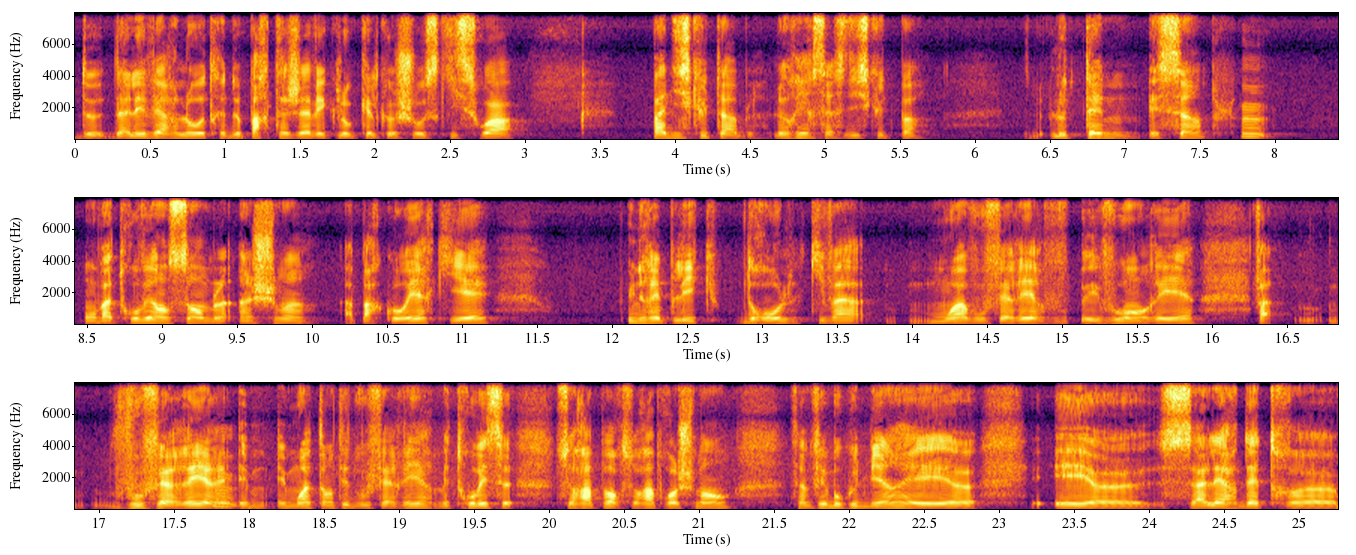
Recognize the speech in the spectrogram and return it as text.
d'aller vers l'autre et de partager avec l'autre quelque chose qui soit pas discutable. Le rire, ça se discute pas. Le thème est simple. Mm. On va trouver ensemble un chemin à parcourir qui est une réplique drôle qui va, moi, vous faire rire et vous en rire. Enfin, vous faire rire et, et moi tenter de vous faire rire. Mais trouver ce, ce rapport, ce rapprochement, ça me fait beaucoup de bien et, euh, et euh, ça a l'air d'être euh,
